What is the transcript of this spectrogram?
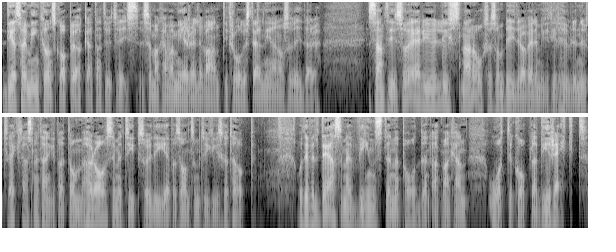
Dels har min kunskap ökat naturligtvis, så man kan vara mer relevant i frågeställningarna och så vidare. Samtidigt så är det ju lyssnarna också som bidrar väldigt mycket till hur den utvecklas med tanke på att de hör av sig med tips och idéer på sånt som de tycker vi ska ta upp. Och det är väl det som är vinsten med podden, att man kan återkoppla direkt.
